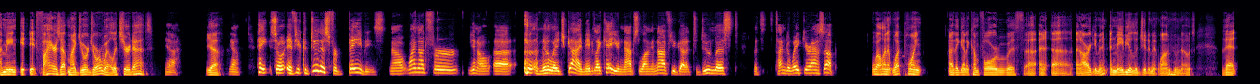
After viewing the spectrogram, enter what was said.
I mean, it, it fires up my George Orwell. It sure does. Yeah. Yeah. Yeah. Hey, so if you could do this for babies, now why not for you know uh, a middle-aged guy? Maybe like, hey, your nap's long enough. You got a to-do list. It's time to wake your ass up. Well, and at what point are they going to come forward with uh, an, uh, an argument, and maybe a legitimate one? Who knows? That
